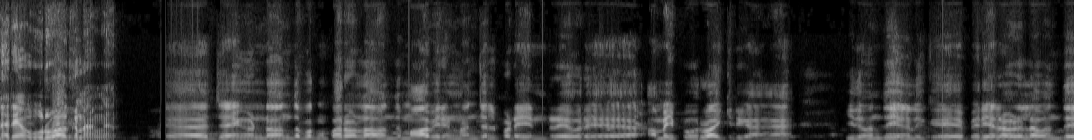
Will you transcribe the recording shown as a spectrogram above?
நிறையா உருவாக்குனாங்க. ஜெயங்கொண்டம் இந்த பக்கம் பரவலாக வந்து மாவீரன் மஞ்சள் படை என்று ஒரு அமைப்பை உருவாக்கியிருக்காங்க. இது வந்து எங்களுக்கு பெரிய அளவில் வந்து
